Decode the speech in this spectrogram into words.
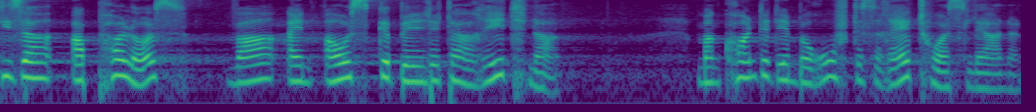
Dieser Apollos war ein ausgebildeter Redner. Man konnte den Beruf des Rhetors lernen.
